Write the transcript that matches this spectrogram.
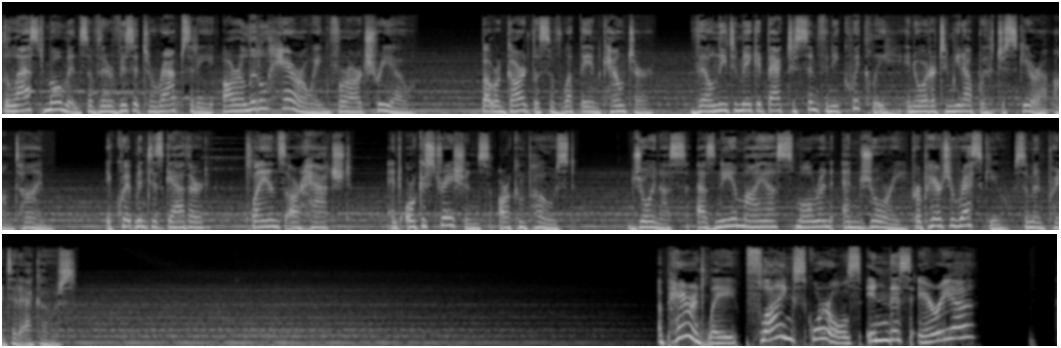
The last moments of their visit to Rhapsody are a little harrowing for our trio, but regardless of what they encounter, they'll need to make it back to Symphony quickly in order to meet up with Jaskira on time. Equipment is gathered, plans are hatched, and orchestrations are composed. Join us as Nehemiah, Smolren, and Jory prepare to rescue some imprinted echoes. Apparently, flying squirrels in this area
